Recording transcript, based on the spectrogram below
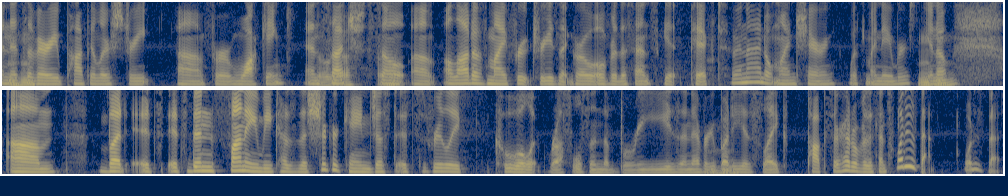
and it's a very popular street uh, for walking and Mm-hmm. Oh, yeah? such. So uh, a lot of my fruit trees that grow over the fence get picked, and I don't mind sharing with my neighbors. You know. Mm-hmm. Um, but it's it's been funny because the sugarcane just it's really cool. It rustles in the breeze, and everybody Mm-hmm. is like pops their head over the fence. What is that? What is that?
